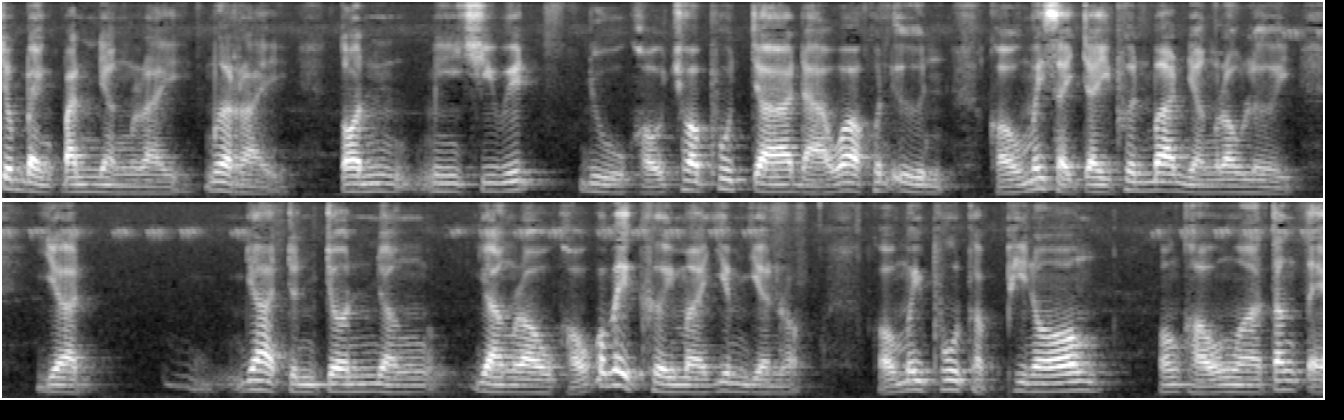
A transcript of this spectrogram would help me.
จะแบ่งปันอย่างไร เมื่อไรตอนมีชีวิตอยู่เขาชอบพูดจาด่าว่าคนอื่น เขาไม่ใส่ใจเพื่อนบ้านอย่างเราเลยญาติญาติจนๆอย่างอย่างเราเขาก็ไม่เคยมาเยี่ยมเยียนหรอก เขาไม่พูดกับพี่น้องของเขามาตั้งแต่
